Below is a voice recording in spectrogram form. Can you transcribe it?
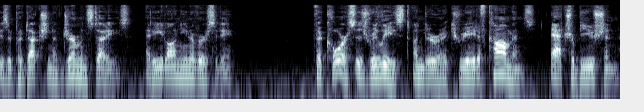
is a production of German Studies at Elon University. The course is released under a Creative Commons Attribution,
